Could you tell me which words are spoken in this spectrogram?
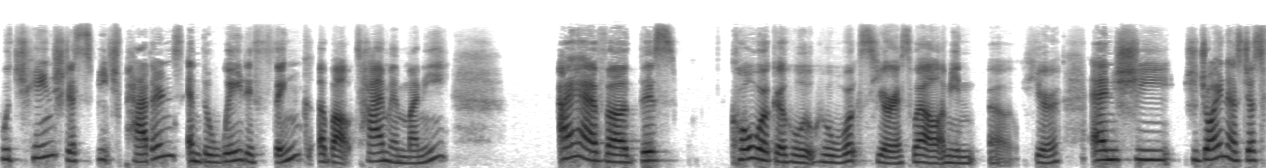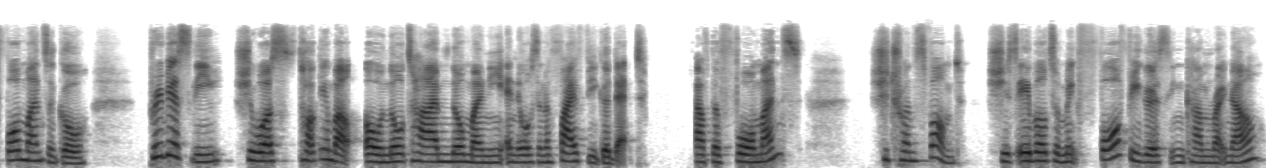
who change their speech patterns and the way they think about time and money. I have uh, this coworker who who works here as well. I mean, uh, here, and she she joined us just four months ago. Previously, she was talking about oh, no time, no money, and it was in a five figure debt. After four months, she transformed. She's able to make four figures income right now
